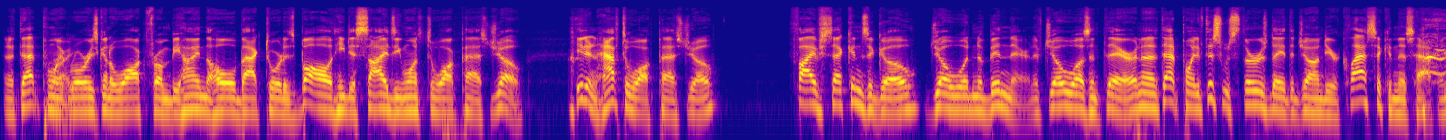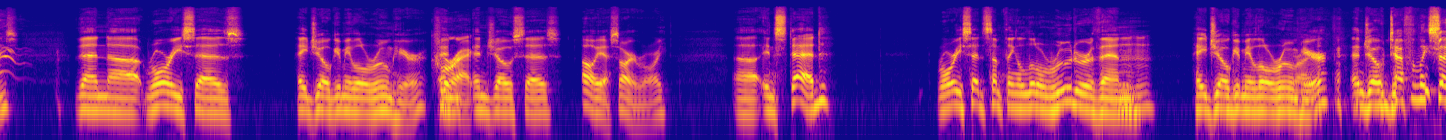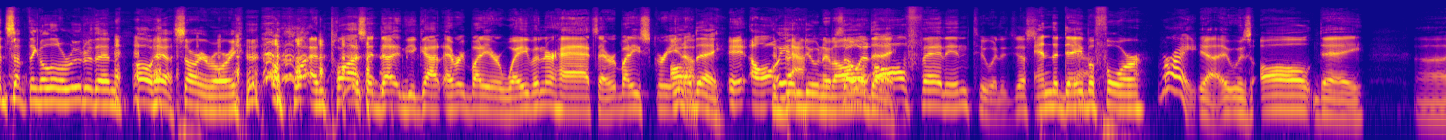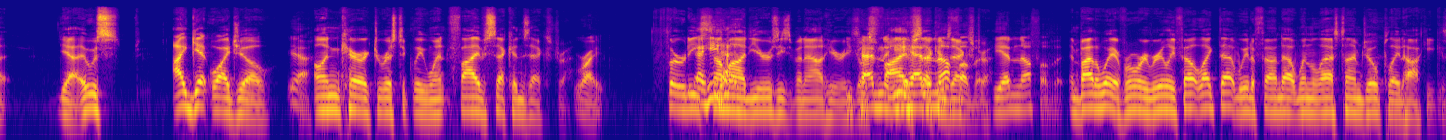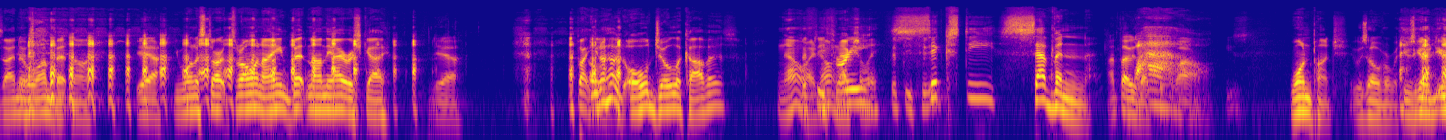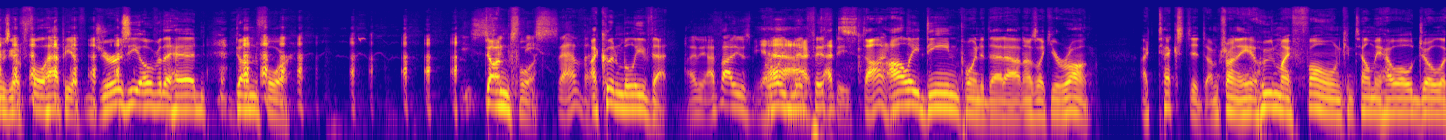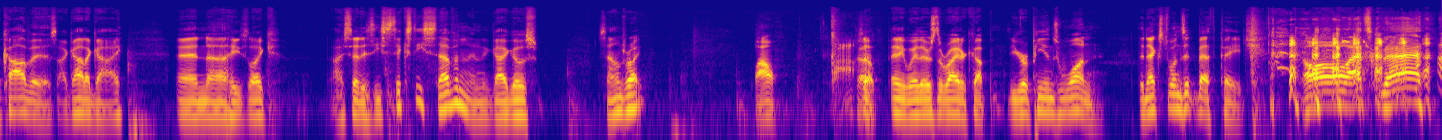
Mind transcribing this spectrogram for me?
and at that point, Right. Rory's going to walk from behind the hole back toward his ball, and he decides he wants to walk past Joe. He didn't have to walk past Joe. Five seconds ago, Joe wouldn't have been there, and if Joe wasn't there, and then at that point, if this was Thursday at the John Deere Classic and this happens, then uh, Rory says, "Hey Joe, give me a little room here." And- Correct. and Joe says, "Oh yeah, sorry, Rory." Uh, instead, Rory said something a little ruder than, Mm-hmm. "Hey Joe, give me a little room here," and Joe definitely said something a little ruder than, "Oh yeah, sorry, Rory." And plus, it does, you got everybody are waving their hats, everybody screaming All day. It all They've been doing it so all it day. all fed into it. It just and the day yeah. before, right? yeah, it was all day. Uh, yeah, it was. I get why Joe, Yeah. uncharacteristically went five seconds extra. Right. Thirty Yeah, some had- odd years he's been out here. He He's goes had, five he had seconds enough extra. of it. He had enough of it. And by the way, if Rory really felt like that, we'd have found out when the last time Joe played hockey because I know who I'm betting on. Yeah. You want to start throwing? I ain't betting on the Irish guy. Yeah. But you know how old Joe LaCava is? No, I don't actually. 52. 67. I thought he was like, wow. One punch. It was over with. He was gonna he was gonna full happy a jersey over the head, done for. He's Done for. 67. I couldn't believe that. I, mean, I thought he was Yeah, early mid fifties. Ollie Dean pointed that out, and I was like, "You're wrong." I texted. I'm trying to. Who in my phone can tell me how old Joe LaCava is? I got a guy, and uh, he's like, "I said, is he 67?" And the guy goes, "Sounds right." Wow. So anyway, there's the Ryder Cup. The Europeans won. The next one's at Bethpage. Oh, that's that.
